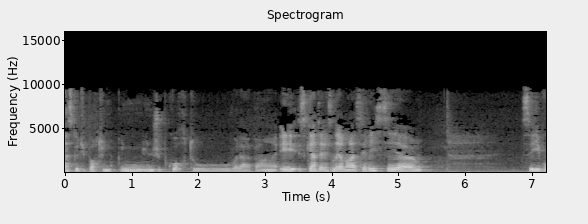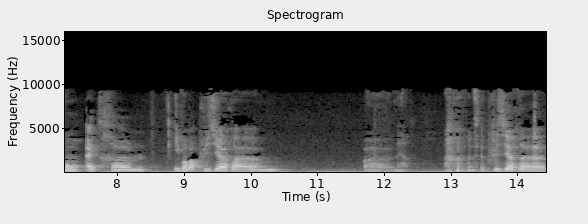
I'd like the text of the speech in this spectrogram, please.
est-ce que tu portes une, une, une jupe courte ou. Voilà. Enfin, et ce qui est intéressant d'ailleurs dans la série, c'est. euh, c'est ils vont être. euh, ils vont avoir plusieurs. euh, euh, merde. plusieurs. euh,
